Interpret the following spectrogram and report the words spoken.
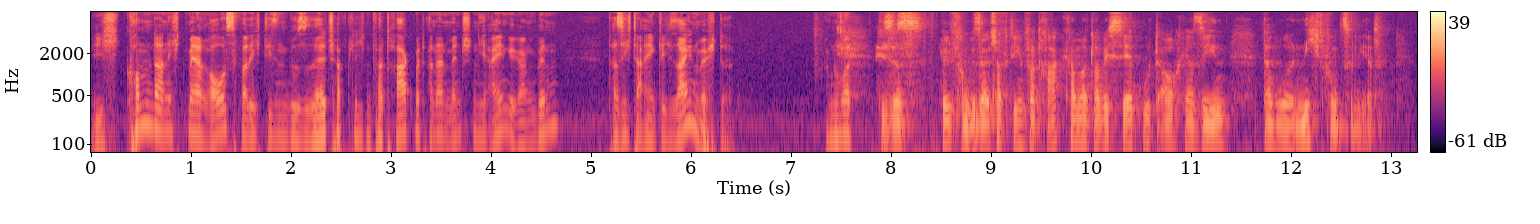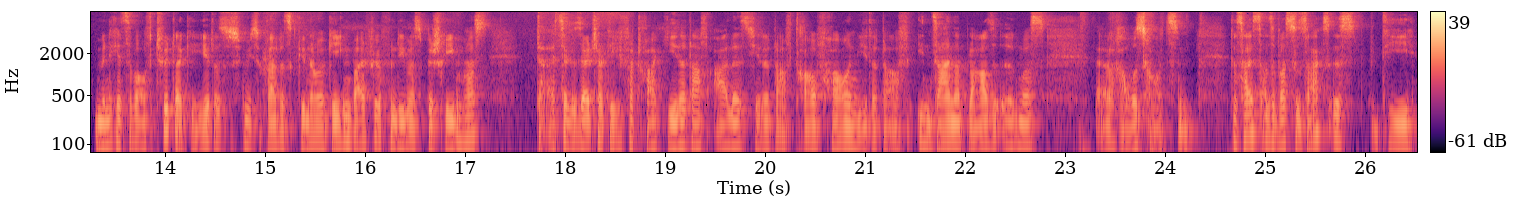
Ich komme da nicht mehr raus, weil ich diesen gesellschaftlichen Vertrag mit anderen Menschen nie eingegangen bin, dass ich da eigentlich sein möchte. Dieses Bild vom gesellschaftlichen Vertrag kann man, glaube ich, sehr gut auch ja sehen, da wo er nicht funktioniert. Wenn ich jetzt aber auf Twitter gehe, das ist für mich sogar das genaue Gegenbeispiel von dem, was du beschrieben hast, da ist der gesellschaftliche Vertrag, jeder darf alles, jeder darf draufhauen, jeder darf in seiner Blase irgendwas rausrotzen. Das heißt also, was du sagst, ist, die,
